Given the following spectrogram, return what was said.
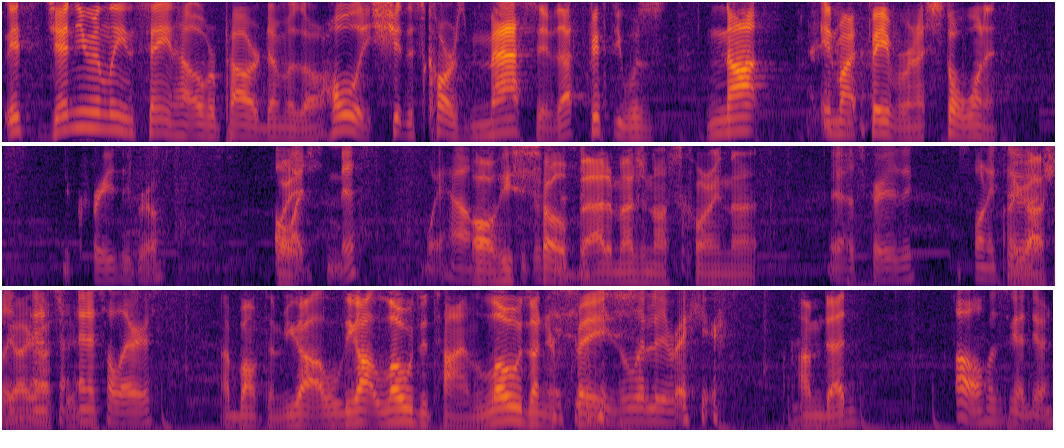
It's genuinely insane how overpowered demos are. Holy shit, this car is massive. That 50 was not in my favor, and I still won it. You're crazy, bro. Oh, I just missed. Wait, how? Oh, he's He so bad. Imagine not scoring that. Yeah, it's crazy. It's funny too, I got you, actually, I and, it's, you. and it's hilarious. I bumped him. You got you got loads of time. Loads on your He's, face. he's literally right here. I'm dead. Oh, what's this guy doing?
